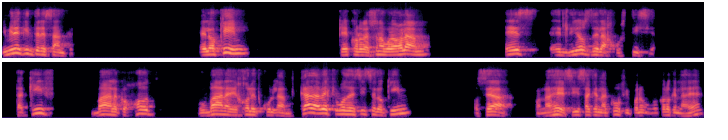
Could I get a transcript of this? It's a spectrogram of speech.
Y miren qué interesante. Elohim, que es con relación a Boraholam, es el Dios de la justicia. Takif la kohot, ubala y jolet kulam. Cada vez que vos decís Elohim, o sea, con la G, si saquen la kuf y coloquen la G,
